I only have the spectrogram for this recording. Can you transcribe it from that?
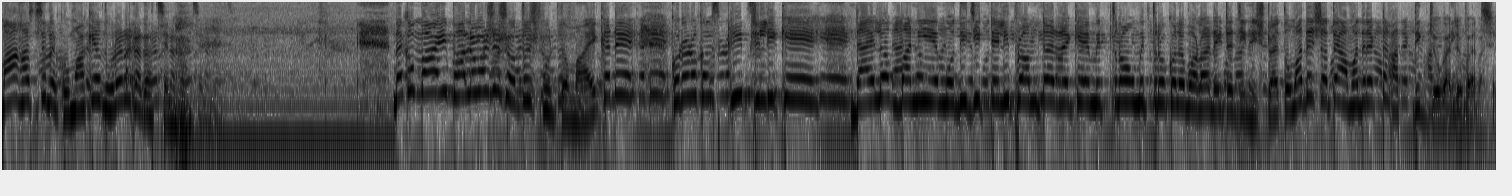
মা হাসছে দেখো, মাকে ধরে রাখা যাচ্ছে না। দেখো মা, এই ভালোবাসা স্বতঃস্ফূর্ত মা। এখানে কোন রকম স্ক্রিপ্ট লিখে ডায়লগ বানিয়ে, মোদিজির টেলিপ্রম্পটার রেখে মিত্র মিত্র করে বলার এটা জিনিস নয়। তোমাদের সাথে আমাদের একটা আত্মিক যোগাযোগ আছে।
